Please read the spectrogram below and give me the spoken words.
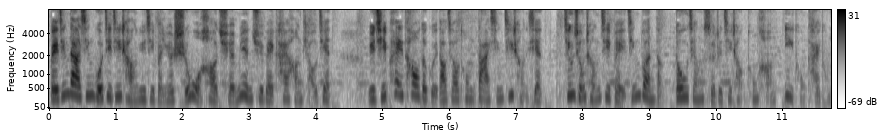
北京大兴国际机场预计本月十五号全面具备开航条件，与其配套的轨道交通大兴机场线、京雄城际北京段等都将随着机场通航一同开通。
